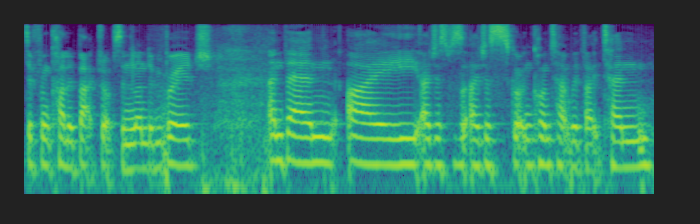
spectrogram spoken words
different coloured backdrops in London Bridge. And then I, I just was, I just got in contact with like ten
